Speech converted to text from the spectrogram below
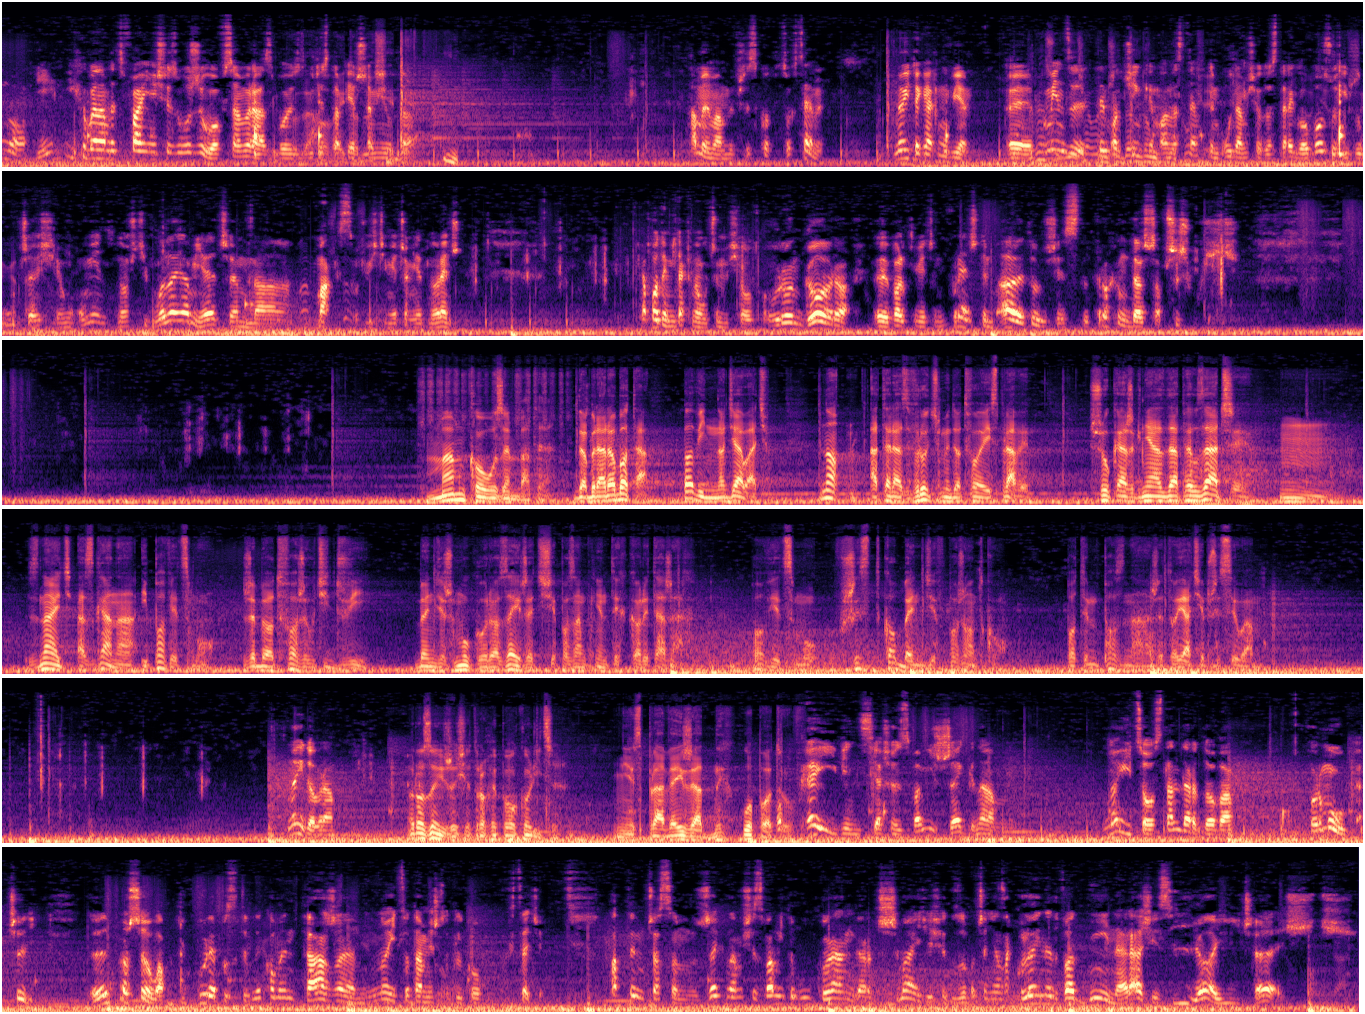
No i, i chyba nawet fajnie się złożyło w sam raz, bo jest Zachowaj to 21 dla siebie. minuta. A my mamy wszystko to, co chcemy. No i tak jak mówiłem, e, pomiędzy tym odcinkiem a następnym udam się do starego obozu i wyuczę się umiejętności władania mieczem na max, oczywiście mieczem jednoręcznym. A potem i tak nauczymy się od Orangara e, walki mieczem dwuręcznym, ale to już jest trochę dalsza przyszłość. Mam koło zębate. Dobra robota. Powinno działać. No, a teraz wróćmy do twojej sprawy. Szukasz gniazda pełzaczy. Hmm. Znajdź Azgana i powiedz mu, żeby otworzył ci drzwi. Będziesz mógł rozejrzeć się po zamkniętych korytarzach. Powiedz mu, wszystko będzie w porządku. Po tym pozna, że to ja cię przysyłam. No i dobra. Rozejrzę się trochę po okolicy. Nie sprawiaj żadnych kłopotów. Okej, więc ja się z wami żegnam. No i co, standardowa formułka, czyli y, proszę łapki w górę, pozytywne komentarze, no i co tam jeszcze tylko chcecie. A tymczasem żegnam się z wami, to był Korangar, trzymajcie się, do zobaczenia za kolejne dwa dni, na razie, see ya i cześć.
